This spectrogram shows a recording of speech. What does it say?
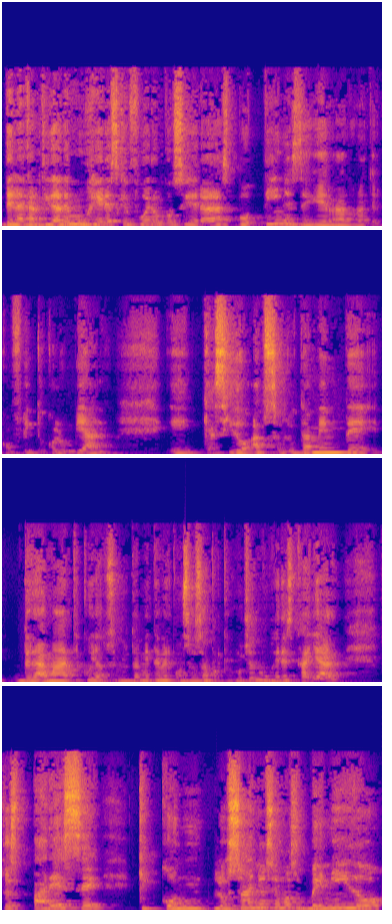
de la cantidad de mujeres que fueron consideradas botines de guerra durante el conflicto colombiano, eh, que ha sido absolutamente dramático y absolutamente vergonzosa porque muchas mujeres callaron. Entonces, parece que con los años hemos venido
